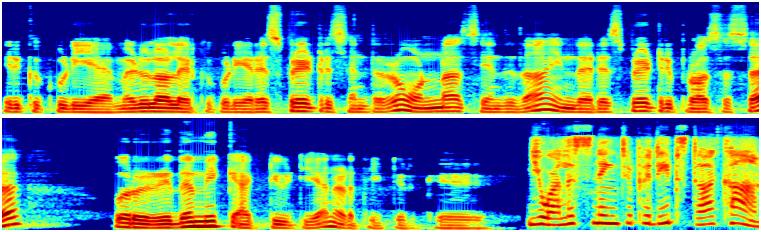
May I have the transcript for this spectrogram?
இருக்கக்கூடிய மெடுலாவில் இருக்கக்கூடிய ரெஸ்பிரேட்டரி சென்டரும் ஒன்றா சேர்ந்து தான் இந்த ரெஸ்பிரேட்டரி ப்ராசஸை ஒரு ரிதமிக் ஆக்டிவிட்டியாக நடத்திக்கிட்டு இருக்குது You are listening to Padeeps.com.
